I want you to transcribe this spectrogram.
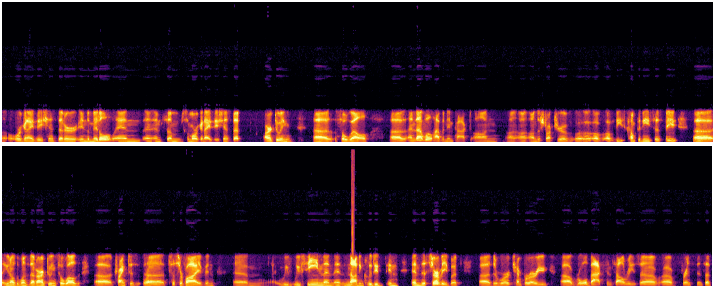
uh, organizations that are in the middle, and and some some organizations that aren't doing uh, so well, uh, and that will have an impact on on, on the structure of, of, of these companies as they, uh, you know, the ones that aren't doing so well, uh, trying to to survive and. Um, we've we've seen and, and not included in in this survey, but uh, there were temporary uh, rollbacks in salaries, uh, uh, for instance, at,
